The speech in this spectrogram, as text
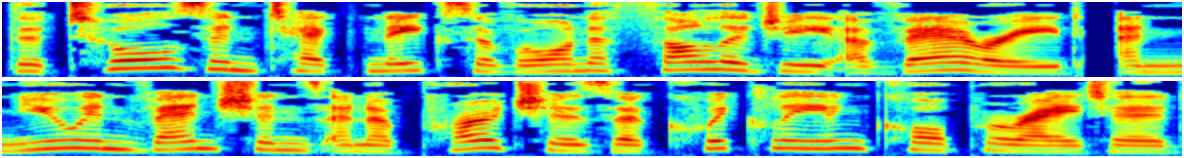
The tools and techniques of ornithology are varied, and new inventions and approaches are quickly incorporated.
